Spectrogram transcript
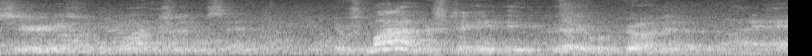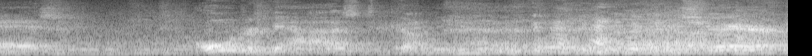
series of luncheons, and it was my understanding they were going to ask older guys to come in and share,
